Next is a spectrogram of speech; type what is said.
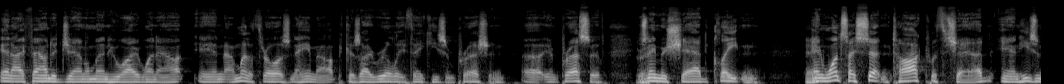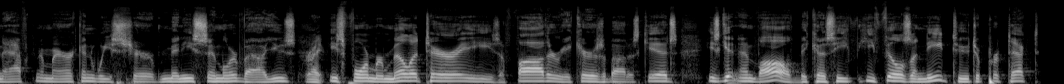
and I found a gentleman who I went out, and I'm going to throw his name out because I really think he's impression uh, impressive. His name is Shad Clayton. And once I sat and talked with Shad, and he's an African American, we share many similar values. Right. He's former military. He's a father. He cares about his kids. He's getting involved because he he feels a need to to protect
